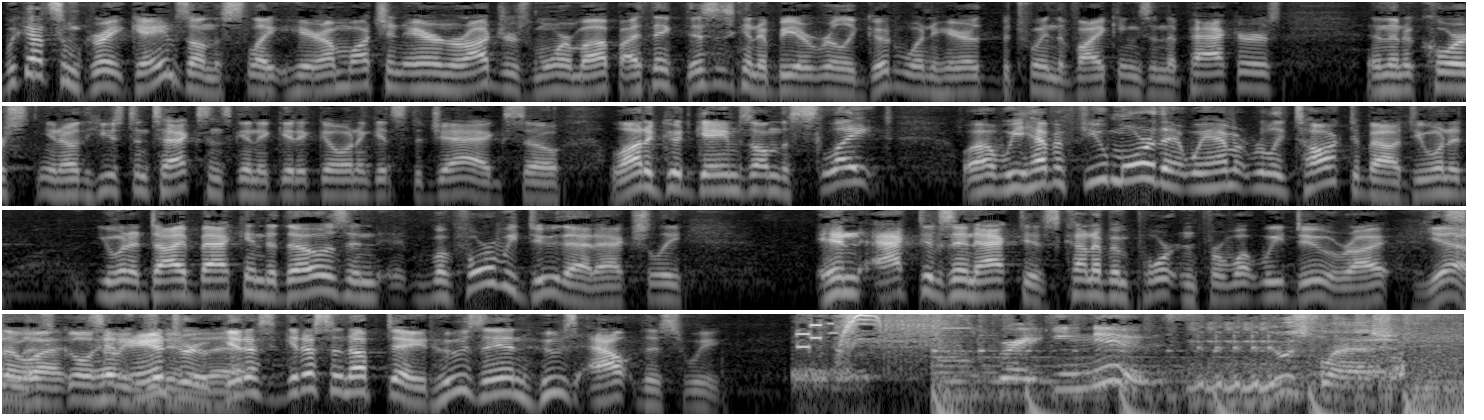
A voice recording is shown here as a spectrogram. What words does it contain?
We got some great games on the slate here. I'm watching Aaron Rodgers warm up. I think this is going to be a really good one here between the Vikings and the Packers. And then, of course, you know, the Houston Texans going to get it going against the Jags. So a lot of good games on the slate. Well, we have a few more that we haven't really talked about. Do you want to you want to dive back into those? And before we do that, actually, inactives inactives kind of important for what we do, right? Yeah, So, let's uh, go so ahead and get Andrew, into that. get us get us an update. Who's in? Who's out this week? Breaking news. Newsflash.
